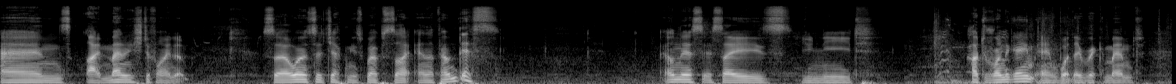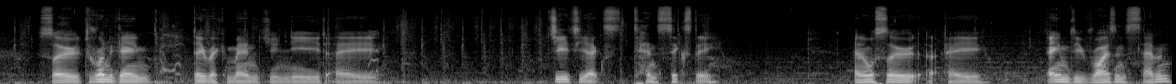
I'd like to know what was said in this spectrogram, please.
and I managed to find it. So I went to the Japanese website and I found this. On this it says you need how to run the game and what they recommend. So to run the game they recommend you need a GTX 1060 and also a AMD Ryzen 7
